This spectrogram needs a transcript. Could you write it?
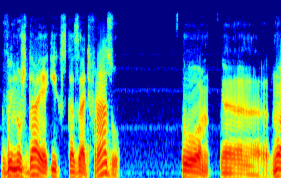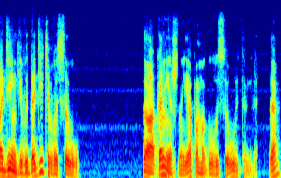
вынуждая их сказать фразу, что э, ну а деньги вы дадите в ВСУ? Да, конечно, я помогу ВСУ и так далее. Да?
